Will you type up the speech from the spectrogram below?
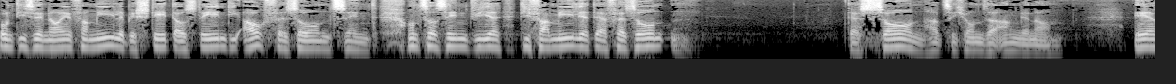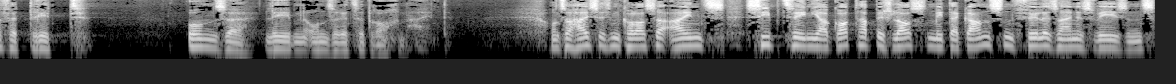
Und diese neue Familie besteht aus denen, die auch versohnt sind. Und so sind wir die Familie der Versohnten. Der Sohn hat sich unser angenommen. Er vertritt unser Leben, unsere Zerbrochenheit. Und so heißt es in Kolosser 1, 17, ja, Gott hat beschlossen, mit der ganzen Fülle seines Wesens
